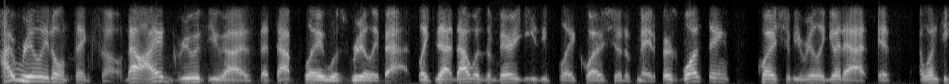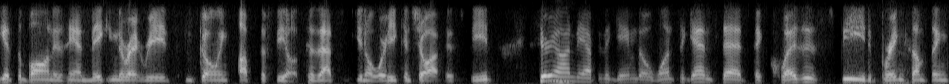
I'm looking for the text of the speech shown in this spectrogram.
I really don't think so. Now, I agree with you guys that that play was really bad. Like that, that was a very easy play Quez should have made. If there's one thing Quez should be really good at, it's once he gets the ball in his hand, making the right reads and going up the field because that's you know where he can show off his speed. Sirianni after the game though once again said that Quez's speed brings something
